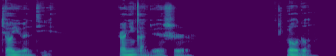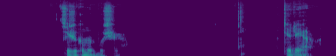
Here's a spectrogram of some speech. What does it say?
交易问题，让你感觉是漏洞，其实根本不是。就这样。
